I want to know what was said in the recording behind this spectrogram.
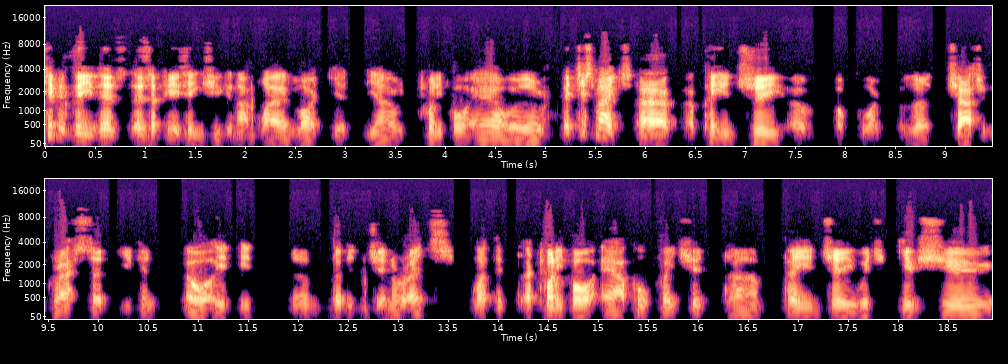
typically there's there's a few things you can upload like you, you know 24 hours. It just makes uh, a PNG of of like the charts and graphs that you can, or it, it um, that it generates, like the, a 24 hour full featured um, PNG, which gives you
